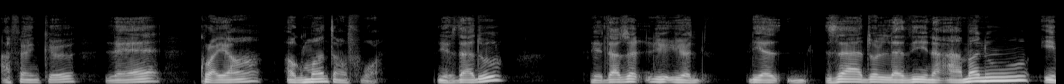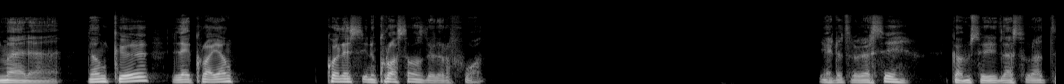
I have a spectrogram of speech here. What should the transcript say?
Afin que les croyants augmente en foi. Donc, les croyants connaissent une croissance de leur foi. Il y a d'autres versets, comme celui de la sourate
